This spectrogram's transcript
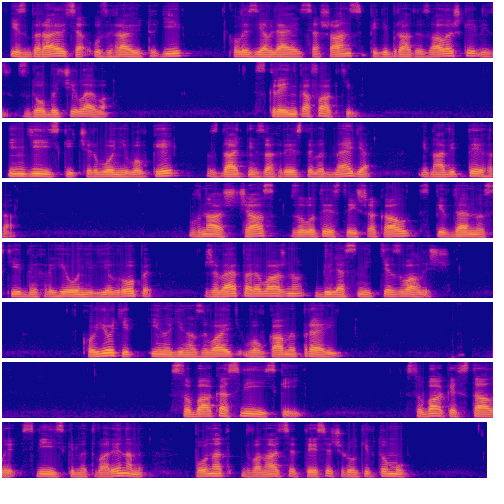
і збираються у зграю тоді, коли з'являється шанс підібрати залишки від здобичі лева. Скринька фактів. Індійські червоні вовки здатні загризти ведмедя і навіть тигра. В наш час золотистий шакал з південно-східних регіонів Європи живе переважно біля сміттєзвалищ. Койотів іноді називають вовками прерій. Собака свійський. Собаки стали свійськими тваринами понад 12 тисяч років тому,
